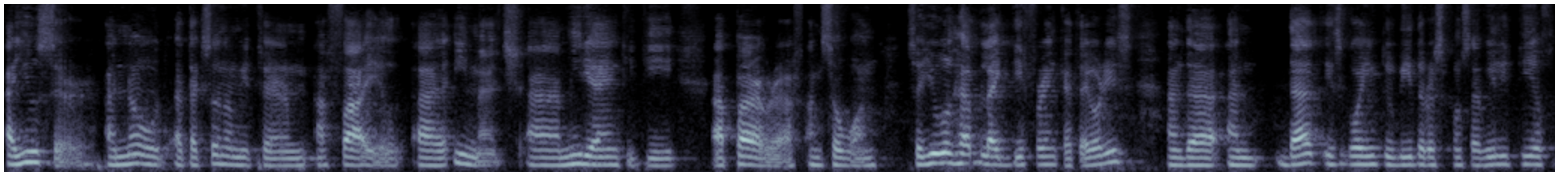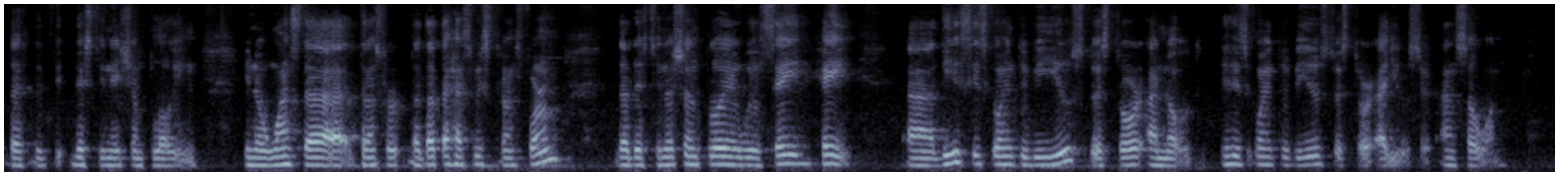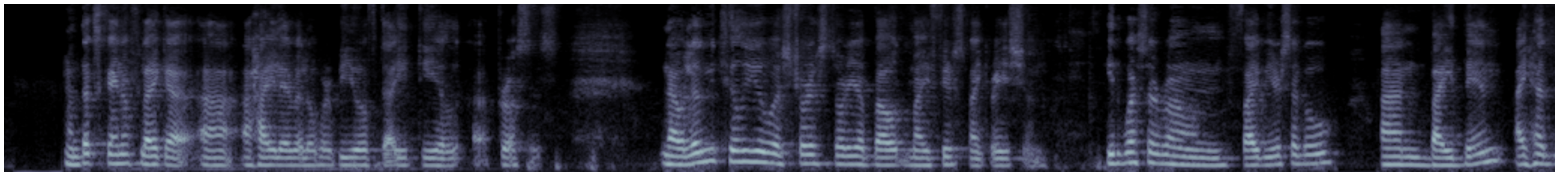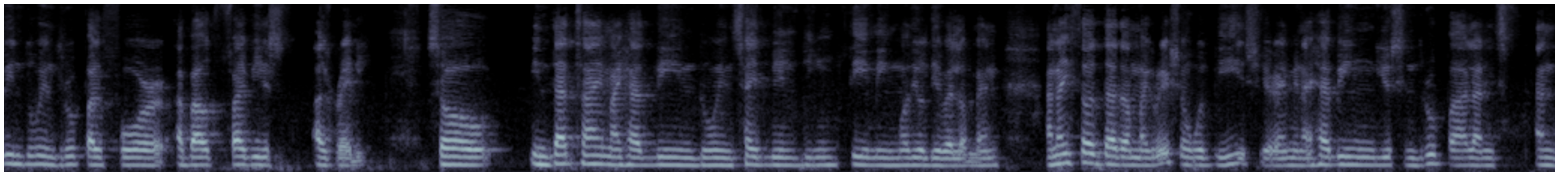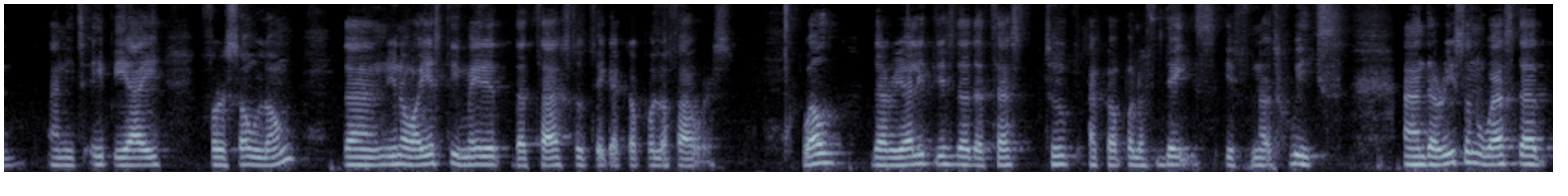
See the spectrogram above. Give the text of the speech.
a user, a node, a taxonomy term, a file, an image, a media entity, a paragraph, and so on. So you will have like different categories and, uh, and that is going to be the responsibility of the, the destination plugin. You know, once the, transfer, the data has been transformed, the destination plugin will say, hey, uh, this is going to be used to store a node. This is going to be used to store a user and so on. And that's kind of like a, a, a high level overview of the ETL uh, process. Now, let me tell you a short story about my first migration. It was around five years ago. And by then I had been doing Drupal for about five years already. So in that time I had been doing site building, theming, module development, and I thought that a migration would be easier. I mean, I have been using Drupal and its and and its API for so long then you know I estimated the task to take a couple of hours. Well, the reality is that the task took a couple of days, if not weeks, and the reason was that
